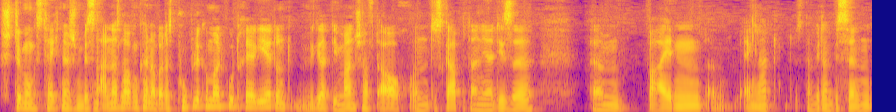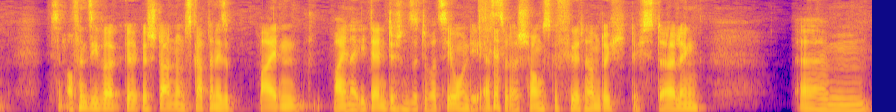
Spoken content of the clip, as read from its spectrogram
stimmungstechnisch ein bisschen anders laufen können, aber das Publikum hat gut reagiert und wie gesagt, die Mannschaft auch. Und es gab dann ja diese ähm, beiden, äh, England ist dann wieder ein bisschen, bisschen offensiver gestanden und es gab dann diese beiden beinahe identischen Situationen, die erst zu der Chance geführt haben durch, durch Sterling. Ähm,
